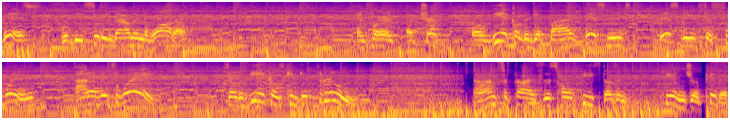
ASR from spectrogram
this would be sitting down in the water. And for a truck or vehicle to get by, this needs this needs to swing out of its way so the vehicles can get through. Now I'm surprised this whole piece doesn't hinge or pivot,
